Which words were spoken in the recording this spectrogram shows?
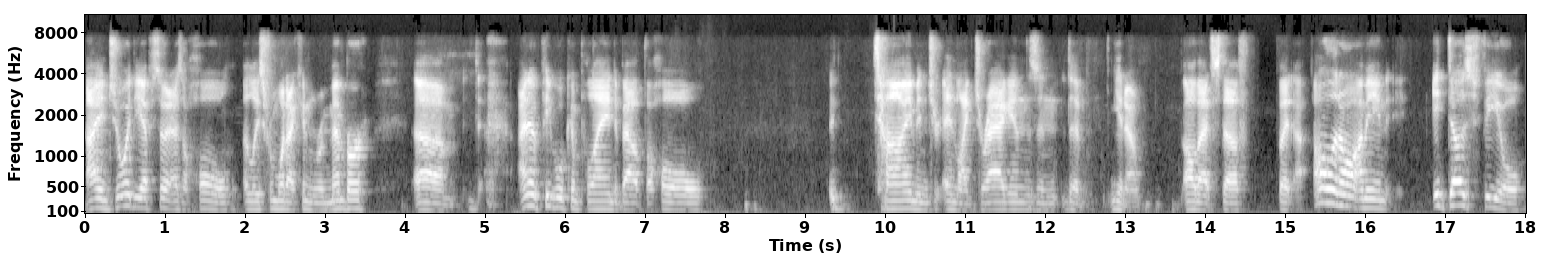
I enjoyed the episode as a whole, at least from what I can remember. Um, I know people complained about the whole time and and like dragons and the you know all that stuff, but all in all, I mean, it does feel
